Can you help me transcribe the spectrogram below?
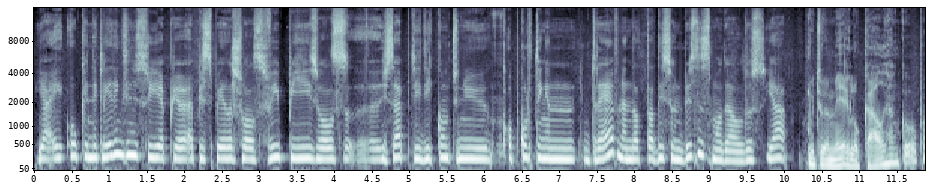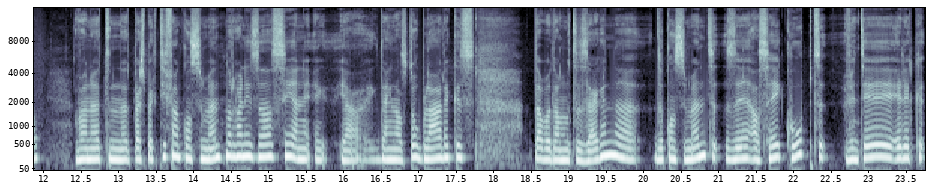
ja, ook in de kledingsindustrie heb je, heb je spelers zoals VP, zoals Zep, die, die continu op kortingen drijven. En dat, dat is hun businessmodel. Dus ja. Moeten we meer lokaal gaan kopen? Vanuit een perspectief van consumentenorganisatie. En ja, ik denk dat het toch belangrijk is dat we dat moeten zeggen. Eh, de consument, als hij koopt, vindt hij eigenlijk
